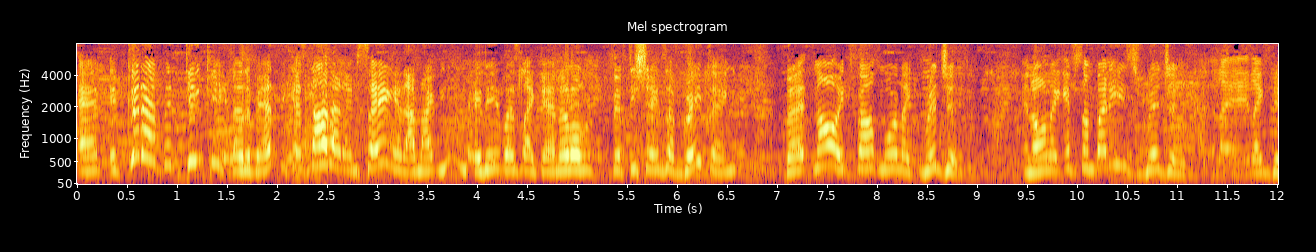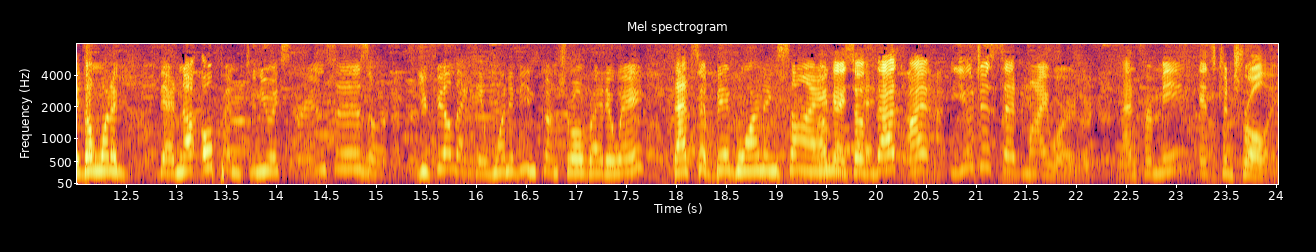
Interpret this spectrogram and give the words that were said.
And it could have been kinky a little bit because now that I'm saying it, I'm like, hmm, maybe it was like a little Fifty Shades of Grey thing. But no, it felt more like rigid. You know, like if somebody is rigid, like, like they don't want to, they're not open to new experiences, or you feel like they want to be in control right away, that's a big warning sign. Okay, so And- that I you just said my word, and for me, it's controlling.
